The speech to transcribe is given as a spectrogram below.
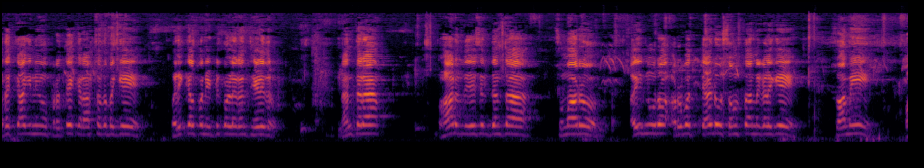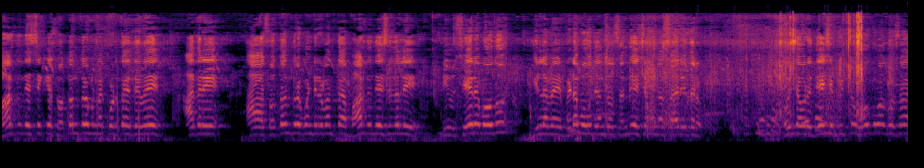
ಅದಕ್ಕಾಗಿ ನೀವು ಪ್ರತ್ಯೇಕ ರಾಷ್ಟ್ರದ ಬಗ್ಗೆ ಪರಿಕಲ್ಪನೆ ಇಟ್ಟುಕೊಳ್ಳಿರಿ ಅಂತ ಹೇಳಿದರು. ನಂತರ ಭಾರತ ದೇಶದಂಥ ಸುಮಾರು ಐದುನೂರ ಅರವತ್ತೆರಡು ಸಂಸ್ಥಾನಗಳಿಗೆ ಸ್ವಾಮಿ, ಭಾರತ ದೇಶಕ್ಕೆ ಸ್ವತಂತ್ರವನ್ನು ಕೊಡ್ತಾ ಇದ್ದೇವೆ. ಆದರೆ ಆ ಸ್ವತಂತ್ರಗೊಂಡಿರುವಂಥ ಭಾರತ ದೇಶದಲ್ಲಿ ನೀವು ಸೇರಬಹುದು, ಇಲ್ಲವೇ ಬಿಡಬಹುದು ಎಂದು ಸಂದೇಶವನ್ನು ಸಾರಿದರು. ಬಹುಶಃ ಅವರು ದೇಶ ಬಿಟ್ಟು ಹೋಗುವಾಗ ಸಹ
